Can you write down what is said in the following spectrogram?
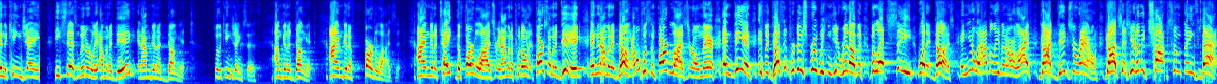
in the King James. He says literally, I'm going to dig and I'm going to dung it. That's what the King James says. I'm going to dung it. I am going to fertilize it. I'm going to take the fertilizer and I'm going to put on it. First, I'm going to dig and then I'm going to dung. I'm going to put some fertilizer on there. And then, if it doesn't produce fruit, we can get rid of it. But let's see what it does. And you know what I believe in our life? God digs around. God says, Here, let me chop some things back.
